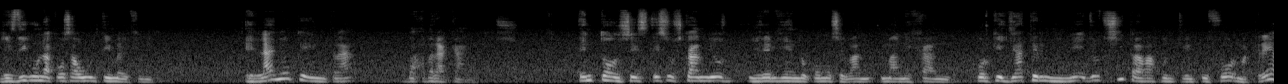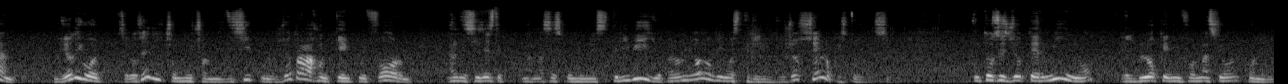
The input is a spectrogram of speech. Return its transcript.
Les digo una cosa última y final. El año que entra habrá cambios. Entonces, esos cambios iré viendo cómo se van manejando. Porque ya terminé, yo sí trabajo en tiempo y forma, créanme. Yo digo, se los he dicho mucho a mis discípulos, yo trabajo en tiempo y forma. Han decir, este nada más es como un estribillo, pero yo no digo estribillo, yo sé lo que estoy diciendo. Entonces yo termino el bloque de información con el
